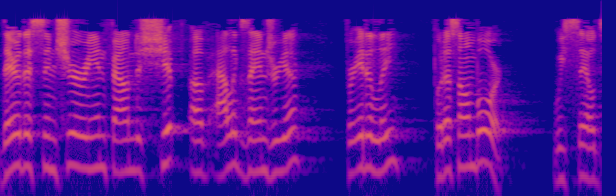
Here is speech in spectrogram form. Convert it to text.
There the centurion found a ship of Alexandria for Italy, put us on board. We sailed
